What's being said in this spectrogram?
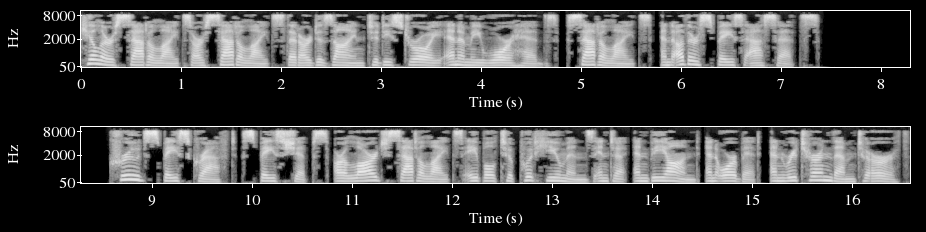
Killer satellites are satellites that are designed to destroy enemy warheads, satellites, and other space assets. Crewed spacecraft spaceships are large satellites able to put humans into and beyond an orbit, and return them to Earth.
